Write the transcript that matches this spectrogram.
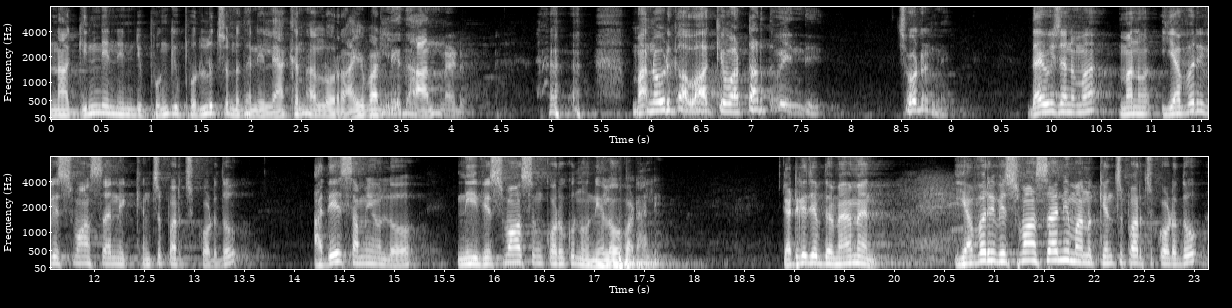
నా గిన్నె నిండి పొంగి పొర్లుచున్నదని లేఖనాల్లో రాయబడలేదా అన్నాడు. మనోడికి ఆ వాక్యం అర్థమైంది. చూడండి. దైవజనమ మనం ఎవరి విశ్వాసాన్ని కించపరచకూడదు అదే సమయంలో నీ విశ్వాసం కొరకు నువ్వు నిలవబడాలి. గట్టిగా చెప్తా మ్యామెన్ ఎవరి విశ్వాసాన్ని మనం కించపరచకూడదు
